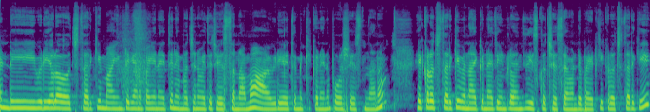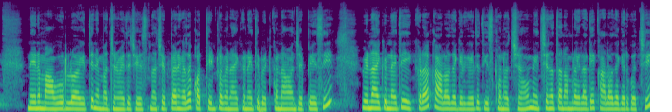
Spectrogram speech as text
అండి. ఈ వీడియోలో వచ్చేసరికి మా ఇంటి గణపయ్యన అయితే నిమజ్జనం అయితే చేస్తున్నాము. ఆ వీడియో అయితే మీకు ఇక్కడ నేను పోస్ట్ చేస్తున్నాను. ఇక్కడ వచ్చేసరికి వినాయకుడిని అయితే ఇంట్లో నుంచి తీసుకొచ్చేసామండి బయటికి. ఇక్కడ వచ్చేసరికి నేను మా ఊర్లో అయితే నిమజ్జనం అయితే చేస్తున్నా. చెప్పాను కదా కొత్త ఇంట్లో వినాయకుడిని అయితే పెట్టుకున్నామని చెప్పేసి వినాయకుడిని అయితే ఇక్కడ కాలువ దగ్గరికి అయితే తీసుకొని వచ్చాము. మీ చిన్నతనంలో ఇలాగే కాలువ దగ్గరకు వచ్చి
